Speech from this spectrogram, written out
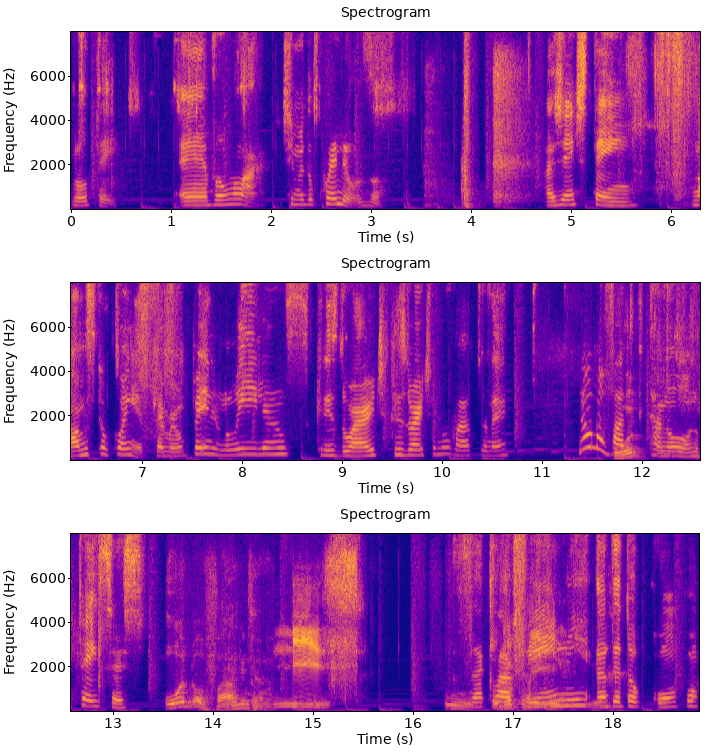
Voltei. É, vamos lá. Time do Coelhoso. A gente tem nomes que eu conheço: Cameron Payne, Williams, Chris Duarte. Chris Duarte é novato, né? Não é o novato O- que tá no, no Pacers? O novato. Mesmo. Isso. O- Zach o Lavine, Antetokounmpo.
